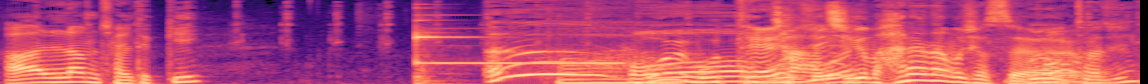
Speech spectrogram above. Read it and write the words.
알람 잘 듣기? 뭘 못해? 자, 지금 하나 남으셨어요. 뭘 못하지?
